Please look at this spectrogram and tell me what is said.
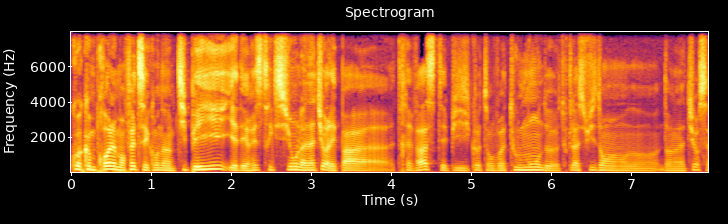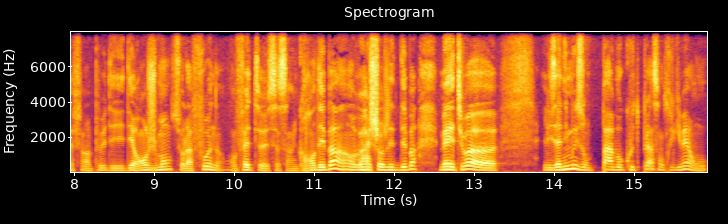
Quoi comme problème? En fait, c'est qu'on a un petit pays, il y a des restrictions, la nature elle est pas très vaste et puis quand on voit tout le monde, euh, toute la Suisse dans, dans la nature, ça fait un peu des dérangements sur la faune. En fait, euh, ça c'est un grand débat, hein, on va changer de débat. Mais tu vois, les animaux ils ont pas beaucoup de place entre guillemets. On-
